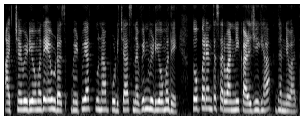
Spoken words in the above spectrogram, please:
आजच्या व्हिडिओमध्ये एवढंच. भेटूयात पुन्हा पुढच्याच नवीन व्हिडिओमध्ये. तोपर्यंत सर्वांनी काळजी घ्या. घ्या. धन्यवाद.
